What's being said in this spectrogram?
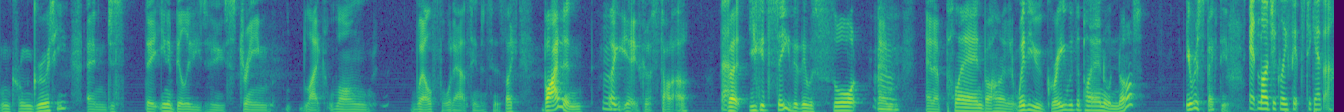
incongruity and just the inability to stream like long well thought out sentences. Like biden hmm. like yeah he's got a stutter But- but, you could see that there was thought and mm. and a plan behind it. Whether you agree with the plan or not irrespective. It logically fits together.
